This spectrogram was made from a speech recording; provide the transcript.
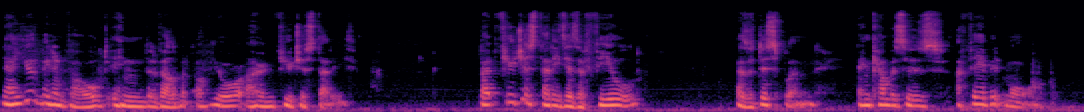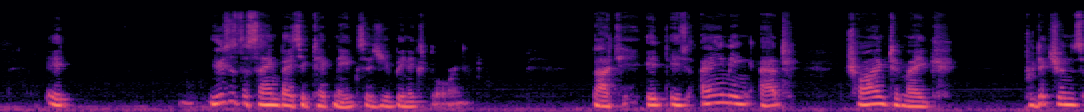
Now, you've been involved in the development of your own future studies, but future studies as a field, as a discipline, encompasses a fair bit more. It uses the same basic techniques as you've been exploring, but it is aiming at trying to make predictions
